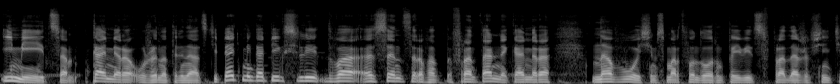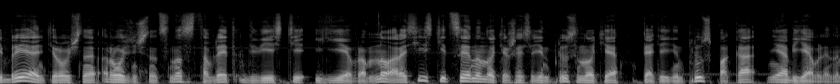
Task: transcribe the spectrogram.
имеется. Камера уже на 13,5 мегапикселей, два сенсора, фронтальная камера на 8. Смартфон должен появиться в продаже в сентябре. Ориентировочная розничная цена составляет 200 евро. Ну а российские цены Nokia 6.1 Plus и Nokia 5.1 Plus пока не объявлены.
